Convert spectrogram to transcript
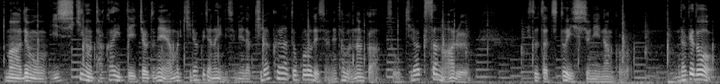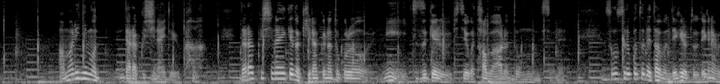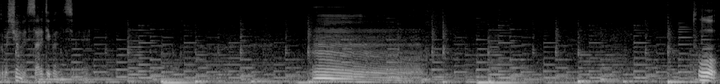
まあでも意識の高いって言っちゃうとねあんまり気楽じゃないんですよね。だから気楽なところですよね。多分なんかそう気楽さのある人たちと一緒になんかだけどあまりにも堕落しないというか 堕落しないけど気楽なところに居続ける必要が多分あると思うんですよね。そうすることで多分できるとできないことが瞬別されていくんですよね。うん。と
